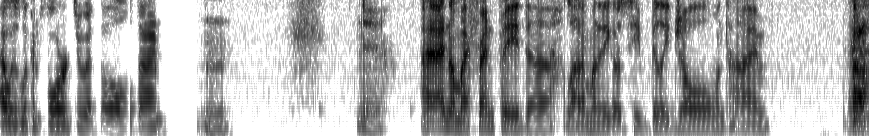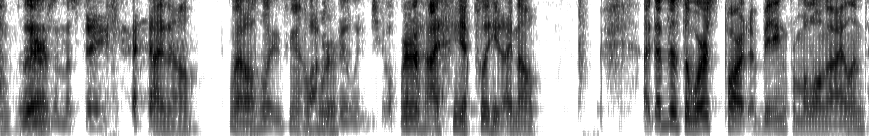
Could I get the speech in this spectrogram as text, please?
I was looking forward to it the whole time. Mm. Yeah. I, I know my friend paid uh, a lot of money to go see Billy Joel one time. Oh, And, uh, there's a mistake. I know. Well, we- you know, Fuck we're, Billy Joel. we're I, yeah, please, I know. I, that is the worst part of being from a Long Island.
